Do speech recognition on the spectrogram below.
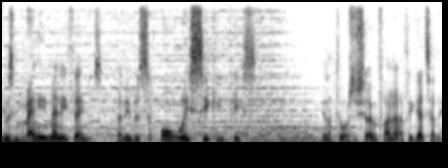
He was many, many things, but he was always seeking peace. You'll have to watch the show and find out if he gets any.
